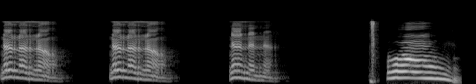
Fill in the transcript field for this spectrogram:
No, no, no. No, no, no. No, no, no. Oh.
